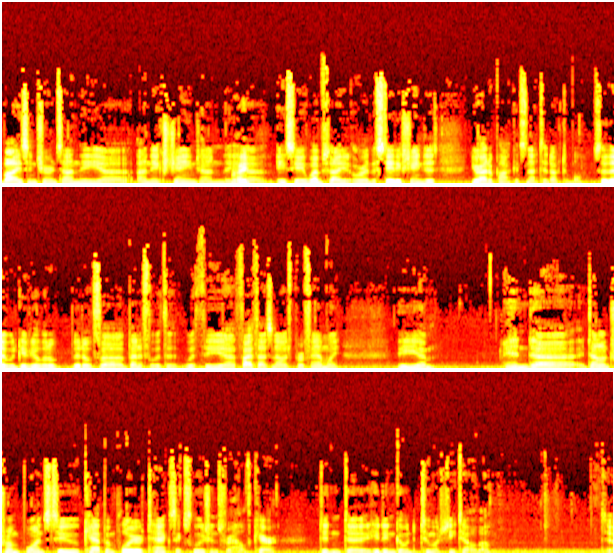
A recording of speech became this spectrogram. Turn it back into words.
buys insurance on the uh, on the exchange, on the Right. uh, ACA website or the state exchanges, your out of pocket; pocket's not deductible. So that would give you a little bit of uh, benefit with the with the uh, five thousand dollars per family. The um, and uh, Donald Trump wants to cap employer tax exclusions for health care. Didn't uh, he? Didn't go into too much detail though. So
